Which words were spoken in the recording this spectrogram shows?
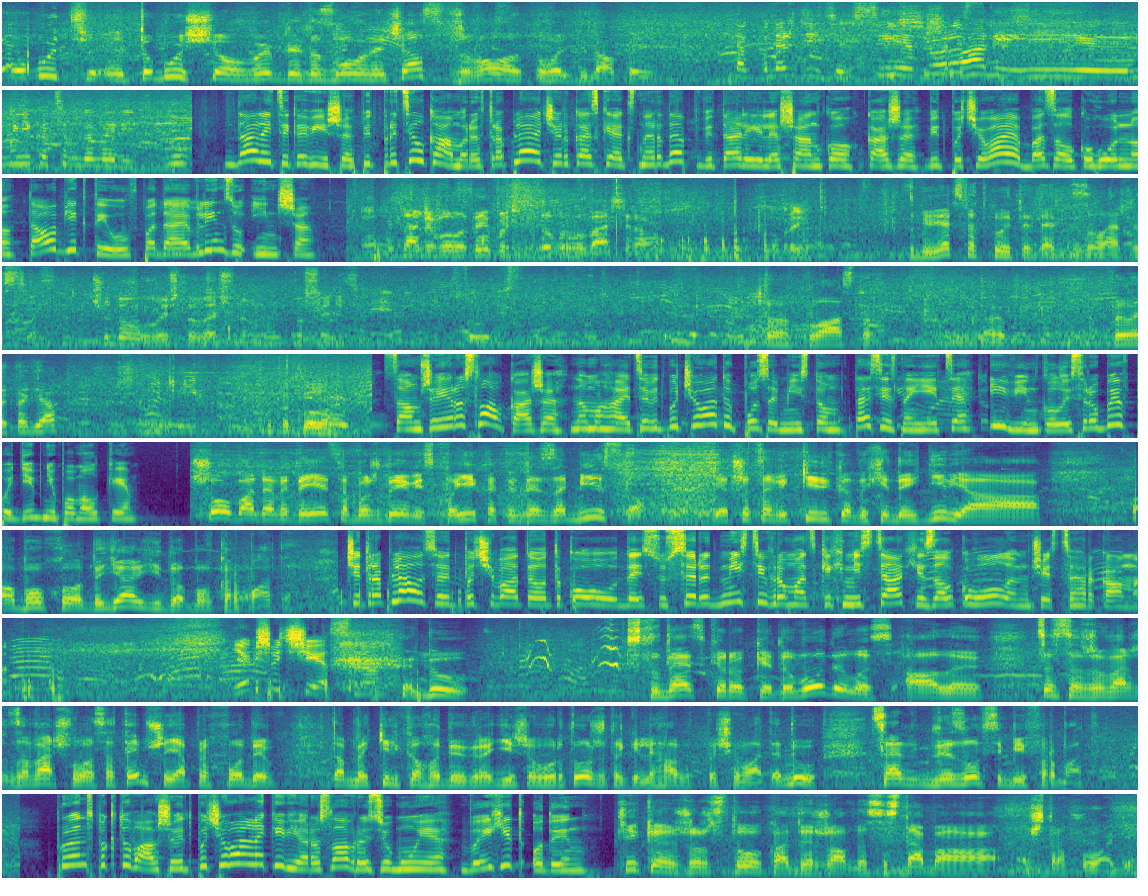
Мабуть, е, тому що ви в недозволений час вживали алкогольні напої. Так, подождите, все вживали, и мы не хотим говорить. Далі цікавіше. Під приціл камери втрапляє черкаський екснардеп Віталій Іляшенко. Каже, відпочиває безалкогольно. Та об'єктиву впадає в лінзу інша. Віталій Володимирович, доброго вечора вам. Добрий. Збів, як святкуєте День Незалежності? Чудово вийшли вечором посидіти. То класно. Е, Пили коньяк? Кока-кола. Сам же Ярослав каже, намагається відпочивати поза містом. Та зізнається, і він колись робив подібні помилки. Що в мене видається можливість поїхати десь за місто, якщо це кілька вихідних днів, я або в Холодояр їду, або в Карпати. Чи траплялося відпочивати отакого десь у середмісті, в громадських місцях із алкоголем чи з цигарками? Якщо чесно. Ну, студентські роки доводилось, але це все завер- завершувалося тим, що я приходив там на кілька годин раніше в гуртожиток і лягав відпочивати. Ну, це не зовсім мій формат. Проінспектувавши відпочивальників, Ярослав резюмує: вихід один. Тільки жорстока державна система штрафування.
